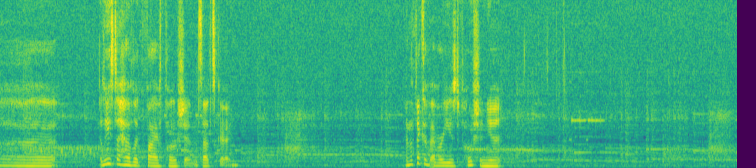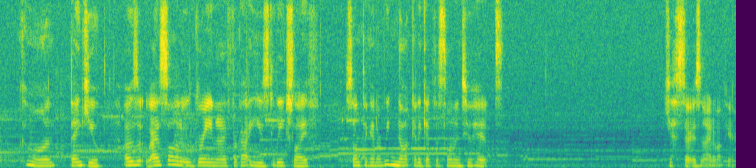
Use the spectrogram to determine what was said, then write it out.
Uh, at least I have like five potions. That's good. I don't think I've ever used a potion yet. Come on. Thank you. I was I saw that it was green and I forgot you used leech life. So I'm thinking, are we not going to get this one in two hits? Yes, there is an item up here.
